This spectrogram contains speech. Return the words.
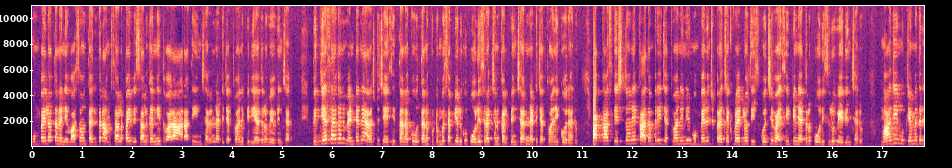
ముంబైలో తన నివాసం తదితర అంశాలపై విశాల్ గన్ని ద్వారా ఆరా తీయించారని నటి జత్వాని ఫిర్యాదులో వివరించారు. విద్యాసాగర్ వెంటనే అరెస్టు చేసి తనకు తన కుటుంబ సభ్యులకు పోలీసు రక్షణ కల్పించారని నటి జత్వాని కోరారు. పక్కా స్కెచ్ తోనే కాదంబరి జత్వానిని ముంబై నుంచి ప్రత్యేక ఫ్లైట్లో తీసుకువచ్చి వైసీపీ నేతలు పోలీసులు వేధించారు. మాజీ ముఖ్యమంత్రి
